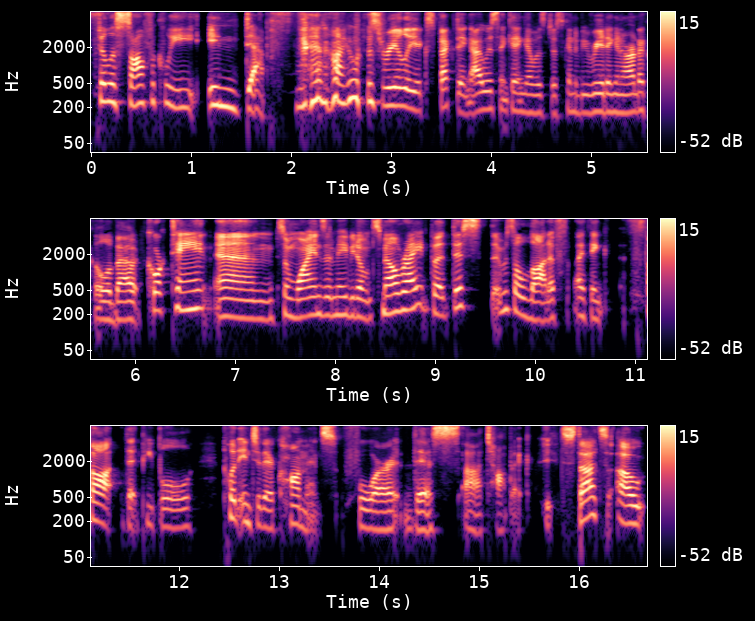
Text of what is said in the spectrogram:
philosophically in depth than I was really expecting. I was thinking I was just going to be reading an article about cork taint and some wines that maybe don't smell right, but this there was a lot of I think thought that people put into their comments for this uh, topic. It starts out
